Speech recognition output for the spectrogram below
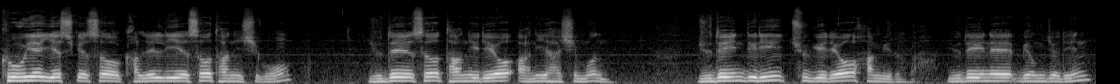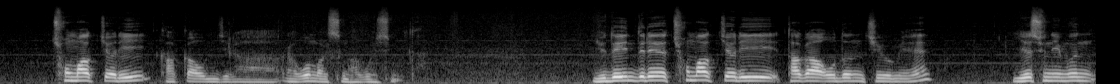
그 후에 예수께서 갈릴리에서 다니시고 유대에서 다니려 아니하심은 유대인들이 죽이려 함이로라. 유대인의 명절인 초막절이 가까움지라 라고 말씀하고 있습니다. 유대인들의 초막절이 다가오던 즈음에 예수님은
